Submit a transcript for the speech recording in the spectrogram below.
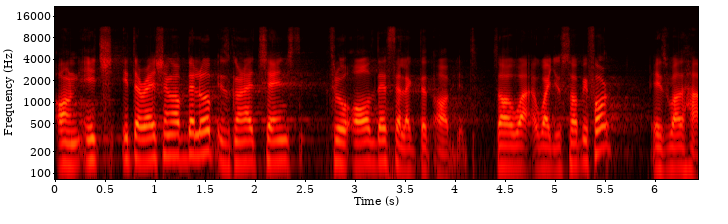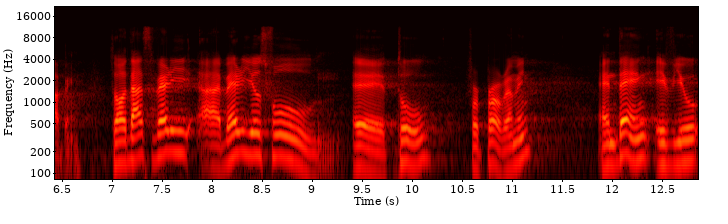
on each iteration of the loop. It's going to change through all the selected objects. So what, what you saw before is what happened. So that's very, uh, very useful uh, tool for programming. And then if you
